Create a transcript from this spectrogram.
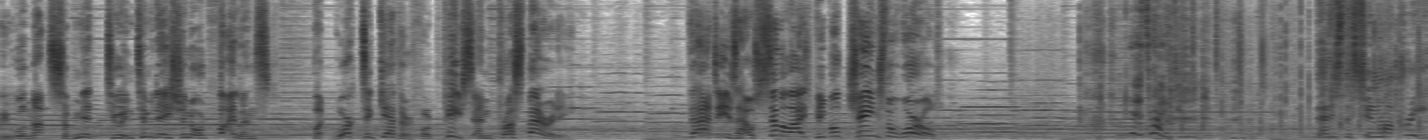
We will not submit to intimidation or violence, but work together for peace and prosperity. That is how civilized people change the world. That's right. That is the Shinra Creed.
